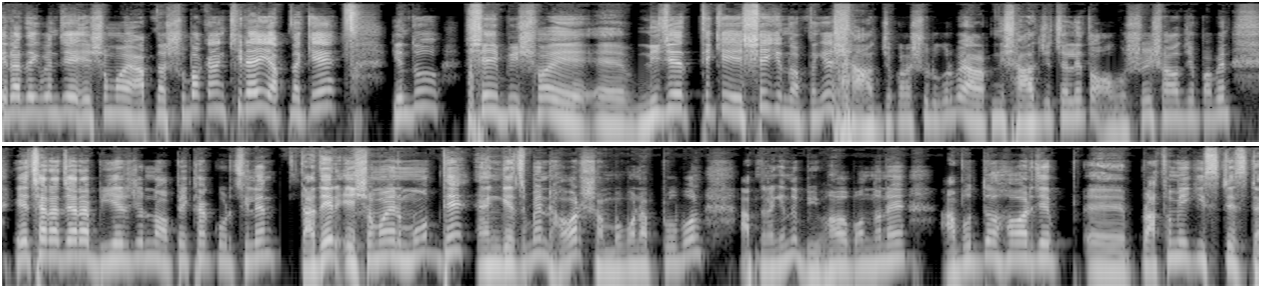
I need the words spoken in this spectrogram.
এরা দেখবেন যে এ সময় আপনার শুভাকাঙ্ক্ষীরাই আপনাকে কিন্তু সেই বিষয়ে নিজের থেকে এসেই কিন্তু আপনাকে সাহায্য করা শুরু করবে। আর আপনি সাহায্য চাইলে তো অবশ্যই সাহায্য পাবেন। এছাড়া যারা বিয়ের জন্য অপেক্ষা করছিলেন, তাদের এ সময়ের মধ্যে এঙ্গেজমেন্ট হওয়ার সম্ভাবনা প্রবল। আপনারা কিন্তু বিবাহ বন্ধনে আবদ্ধ হওয়ার যে প্রাথমিক স্টেজটা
